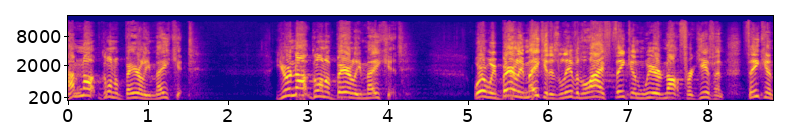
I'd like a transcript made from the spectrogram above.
I'm not going to barely make it. You're not going to barely make it. Where we barely make it is living life thinking we're not forgiven, thinking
